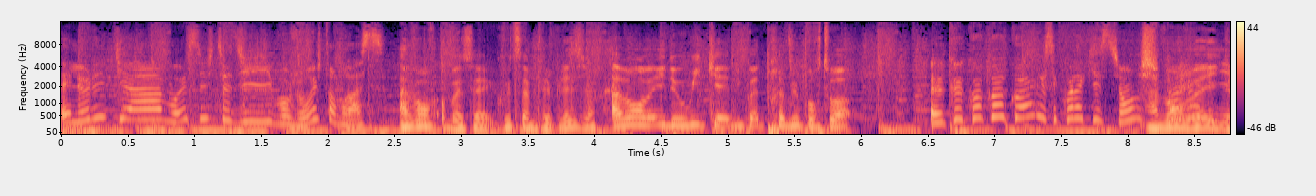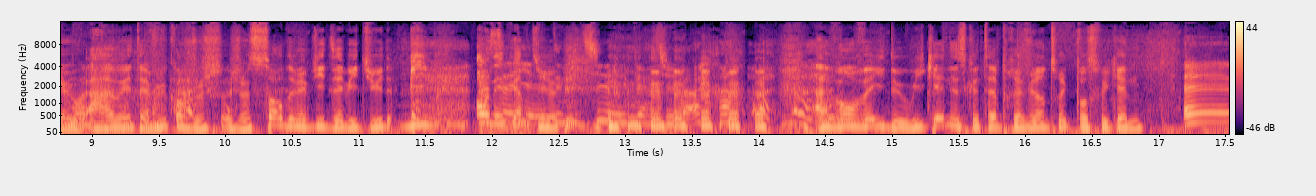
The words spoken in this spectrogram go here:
Hello Lucas, moi aussi je te dis bonjour et je t'embrasse. Avant, oh bah ça, écoute, ça me fait plaisir. Avant veille de week-end, quoi de prévu pour toi? Euh, que- quoi, quoi, quoi? C'est quoi la question? Je Avant veille de. moi. Ah ouais, t'as vu quand je, je sors de mes petites habitudes, bim, Ah, on est perdu. Est perdu. Avant veille de week-end, est-ce que t'as prévu un truc pour ce week-end? Euh,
